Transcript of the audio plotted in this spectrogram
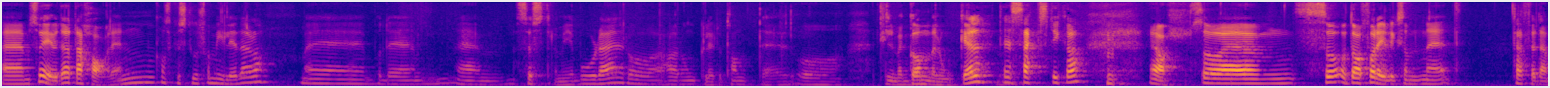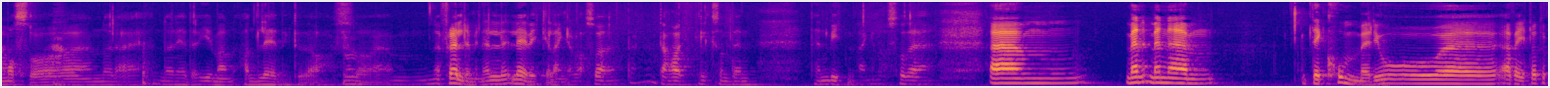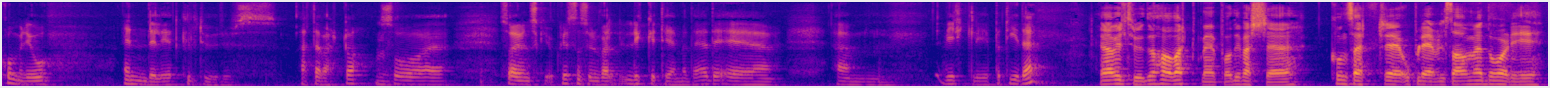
Um, så er jo det at jeg har en ganske stor familie der. da. Med både um, Søstera mi bor der, og jeg har onkler og tanter, og til og med gammelonkel. Det er seks stykker. Ja, så, um, så, og da får jeg liksom treffer dem også eh, når jeg, når jeg gir meg en anledning til det. Så, um, foreldrene mine lever ikke lenger, da, så jeg har ikke liksom den, den biten lenger. Da, så det, um, men, men um, det kommer jo uh, Jeg vet at det kommer jo endelig et kulturhus etter hvert. da, mm. så, uh, så, jeg ønsker jo Kristiansund lykke til med det. Det er virkelig på tide. Jeg vil tro du har vært med på diverse konsertopplevelser med dårlig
